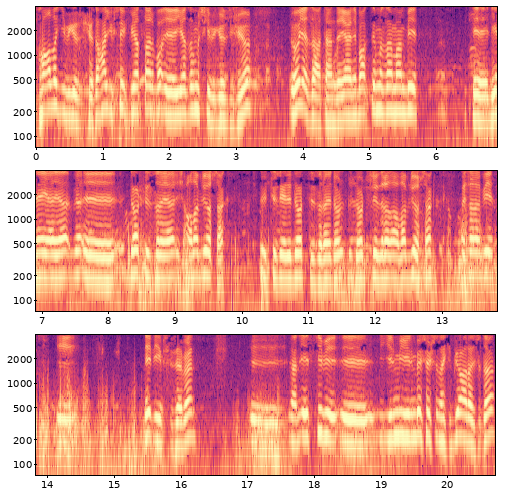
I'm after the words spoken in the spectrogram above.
pahalı gibi gözüküyor. Daha yüksek fiyatlar e, yazılmış gibi gözüküyor. Öyle zaten de yani baktığımız zaman bir e, Linea'ya e, 400 liraya alabiliyorsak 350-400 liraya 450 liraya alabiliyorsak mesela bir e, ne diyeyim size ben yani eski bir e, 20-25 yaşındaki bir aracı da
